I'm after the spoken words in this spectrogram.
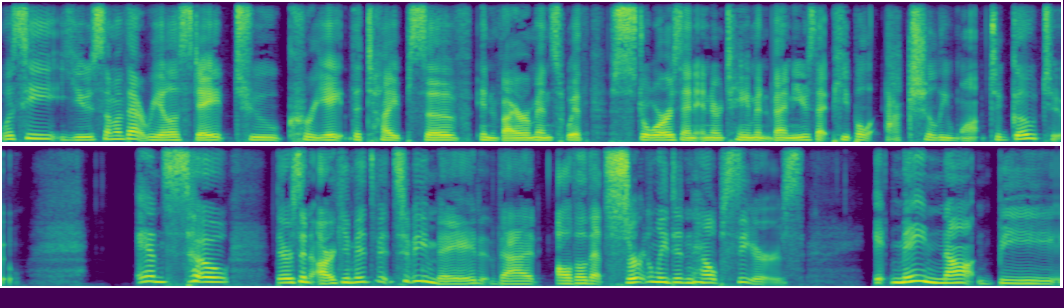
was he used some of that real estate to create the types of environments with stores and entertainment venues that people actually want to go to. And so there's an argument to be made that although that certainly didn't help Sears, it may not be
